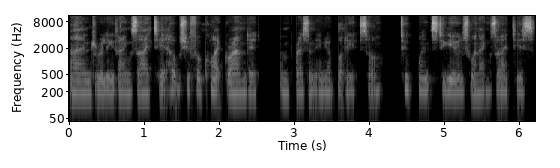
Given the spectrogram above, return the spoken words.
and relieve anxiety. It helps you feel quite grounded and present in your body. So, two points to use when anxiety is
